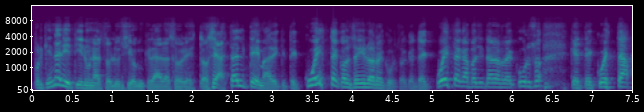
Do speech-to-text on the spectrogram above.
porque nadie tiene una solución clara sobre esto. O sea, está el tema de que te cuesta conseguir los recursos, que te cuesta capacitar los recursos, que te cuesta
